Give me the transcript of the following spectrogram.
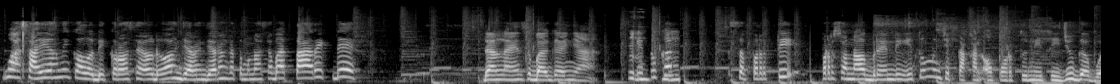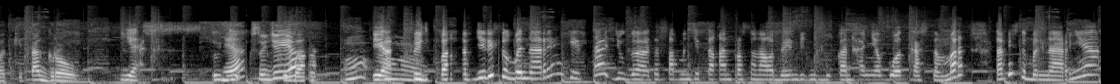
wah sayang nih kalau di cross sell doang jarang-jarang ketemu nasabah, tarik deh. Dan lain sebagainya. Itu kan seperti personal branding itu menciptakan opportunity juga buat kita grow. Yes. Setuju. Ya, setuju ya? banget. Mm, Iya, mm. setuju banget. Jadi sebenarnya kita juga tetap menciptakan personal branding bukan hanya buat customer, tapi sebenarnya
